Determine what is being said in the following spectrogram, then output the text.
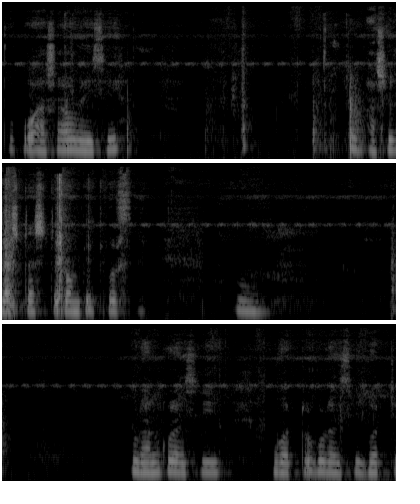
তো কুয়াশাও রয়েছে। তো বাসি কাজ টাজটি কমপ্লিট করছি। উড়ান করাইছি ঘরটা করাইছি ঘরটি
